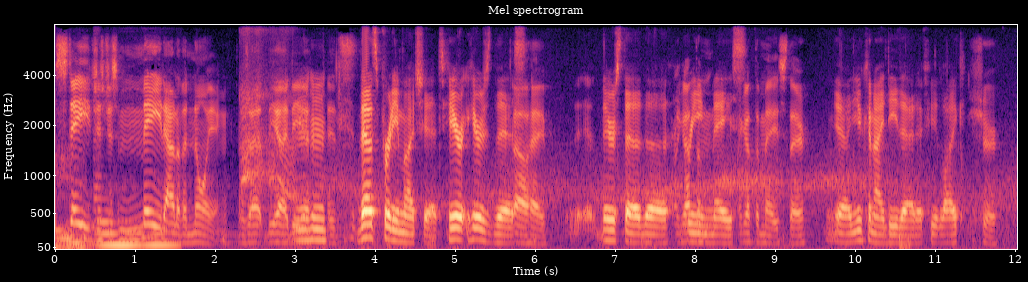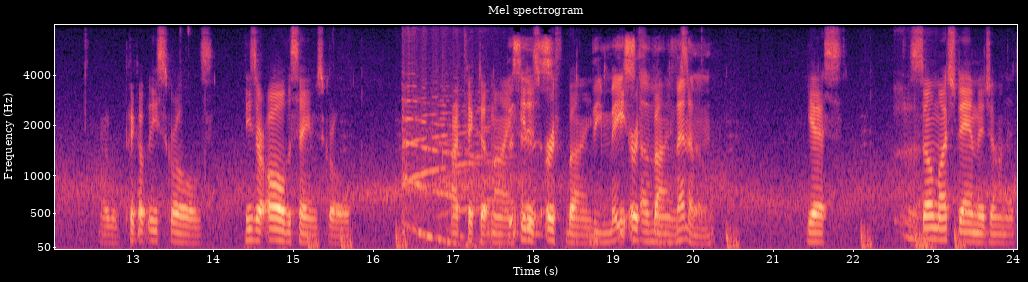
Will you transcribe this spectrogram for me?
stage is just made out of annoying. Is that the idea? Mhm. It's That's pretty much it. Here, here's this. oh hey, There's the the green the mace. I got the mace there. Yeah, you can ID that if you like. Sure. I will pick up these scrolls. These are all the same scroll. I picked up mine. This it is, is Earthbind. The mace the of venom. spell. Yes. So much damage on it.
